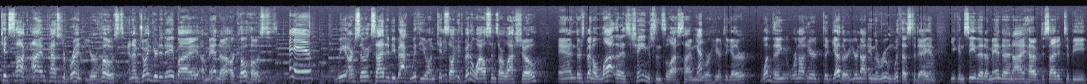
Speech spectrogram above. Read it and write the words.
Kids Talk. I'm Pastor Brent, your host, and I'm joined here today by Amanda, our co host. Hello. We are so excited to be back with you on Kids Talk. It's been a while since our last show, and there's been a lot that has changed since the last time Yep. we were here together. One thing, we're not here together. You're not in the room with us today, Yeah. and you can see that Amanda and I have decided to be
